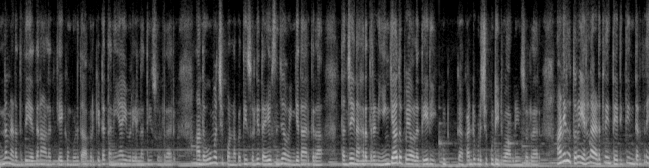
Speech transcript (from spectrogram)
என்ன நடந்தது எதனாலன்னு கேட்கும் பொழுது அவர்கிட்ட தனியாக இவர் எல்லாத்தையும் சொல்றாரு. அந்த ஊமச்சி பொண்ணை பற்றி சொல்லி தயவு செஞ்சு அவள் இங்கே தான் இருக்கிறா. தஞ்சை நகரத்துல நீ எங்கேயாவது போய் அவளை தேடி கண்டுபிடிச்சி கண்டுபிடிச்சு கூட்டிட்டு வா அப்படின்னு சொல்றாரு. அனிருத்தரும் எல்லா இடத்துலையும் தேடிட்டு இந்த இடத்துல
